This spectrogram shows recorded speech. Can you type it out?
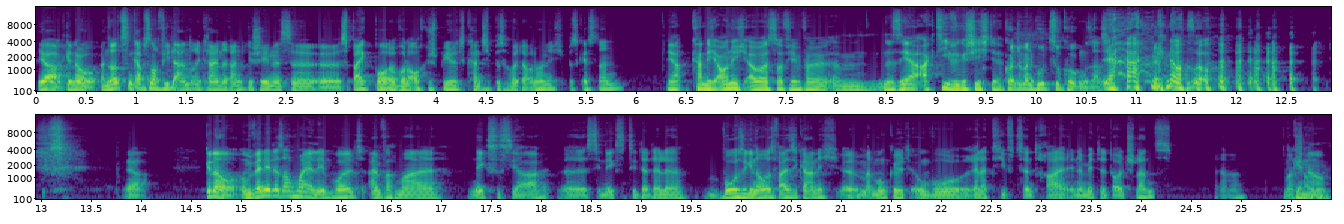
Ja, genau. Ansonsten gab es noch viele andere kleine Randgeschehnisse. Äh, Spikeball wurde auch gespielt, kannte ich bis heute auch noch nicht, bis gestern. Ja, kann ich auch nicht, aber ist auf jeden Fall ähm, eine sehr aktive Geschichte. Konnte man gut zugucken, sagst du. Ja, genau so. ja, genau. Und wenn ihr das auch mal erleben wollt, einfach mal nächstes Jahr äh, ist die nächste Zitadelle. Wo sie genau ist, weiß ich gar nicht. Äh, man munkelt irgendwo relativ zentral in der Mitte Deutschlands. Ja, mal genau. Schauen.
